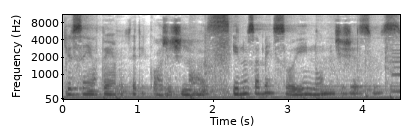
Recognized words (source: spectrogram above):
Que o Senhor tenha misericórdia de nós e nos abençoe em nome de Jesus.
